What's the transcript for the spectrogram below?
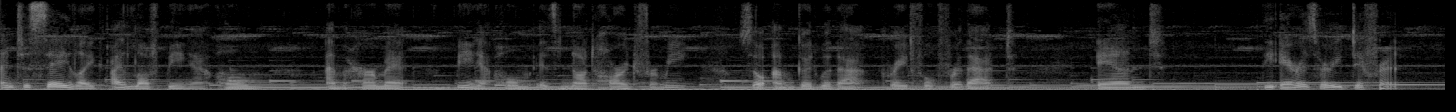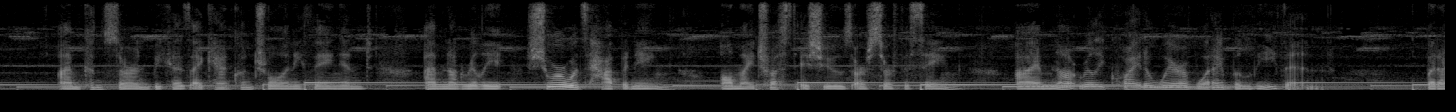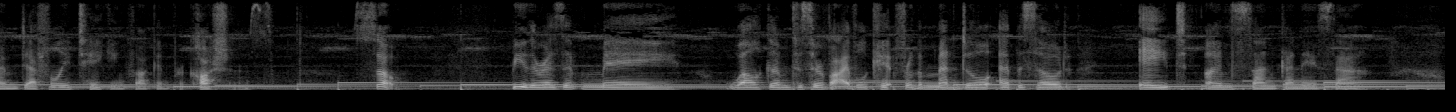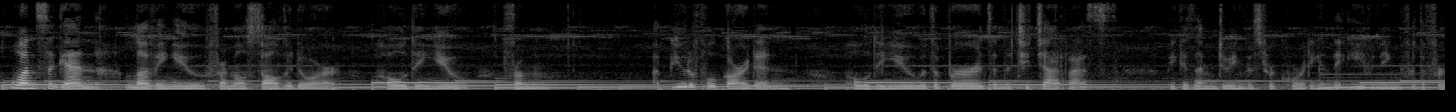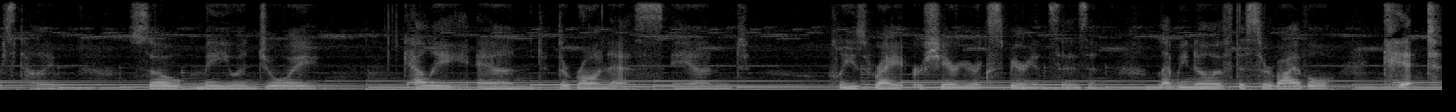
And to say, like, I love being at home, I'm a hermit, being at home is not hard for me. So I'm good with that, grateful for that. And the air is very different. I'm concerned because I can't control anything and I'm not really sure what's happening. All my trust issues are surfacing. I'm not really quite aware of what I believe in, but I'm definitely taking fucking precautions. So, be there as it may, welcome to Survival Kit for the Mental, episode 8. I'm San Canesa. Once again, loving you from El Salvador, holding you from a beautiful garden, holding you with the birds and the chicharras, because I'm doing this recording in the evening for the first time. So may you enjoy Kelly and the rawness, and please write or share your experiences and let me know if the survival kit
